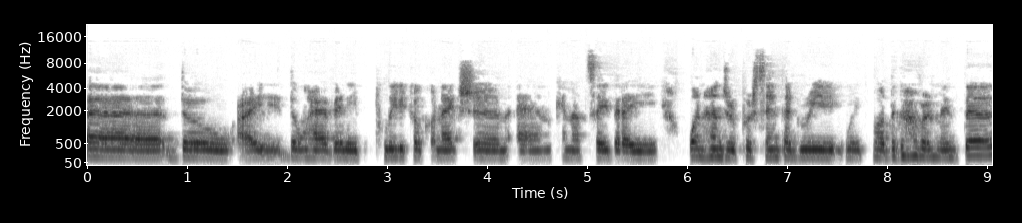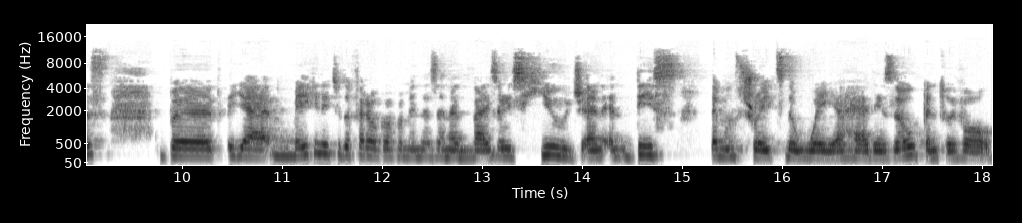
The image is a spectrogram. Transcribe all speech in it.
uh, though I don't have any political connection and cannot say that I 100% agree with what the government does. But yeah, making it to the federal government as an advisor is huge. And, and this demonstrates the way ahead is open to evolve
